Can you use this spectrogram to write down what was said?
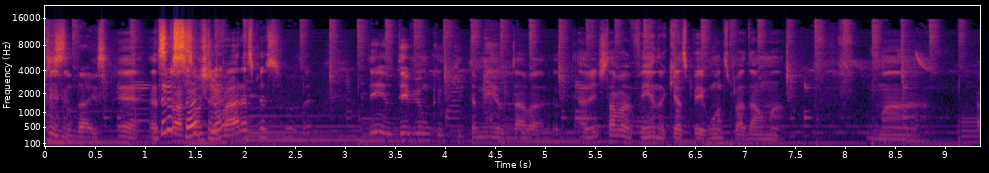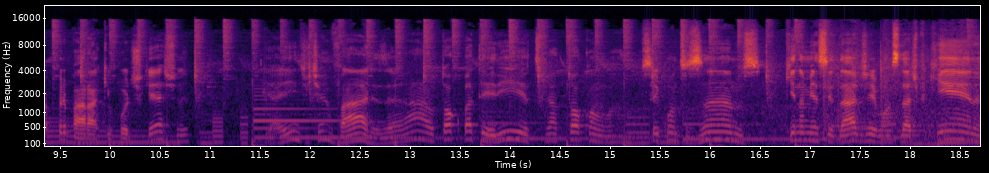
de estudar isso. é, a situação de né? várias pessoas, né? Teve, teve um que, que, também eu tava. A gente tava vendo aqui as perguntas para dar uma. uma pra preparar aqui o podcast, né? E aí a gente tinha várias, né? Ah, eu toco bateria, já toco há não sei quantos anos. Aqui na minha cidade, é uma cidade pequena,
